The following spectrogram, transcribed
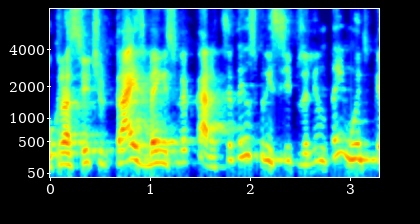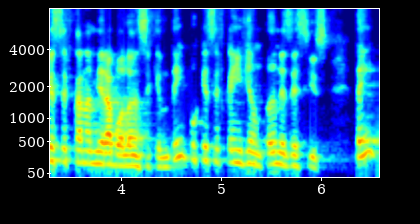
o CrossFit traz bem isso. Cara, você tem os princípios ali, não tem muito porque você ficar na mirabolância aqui, não tem por que você ficar inventando exercício. Tem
